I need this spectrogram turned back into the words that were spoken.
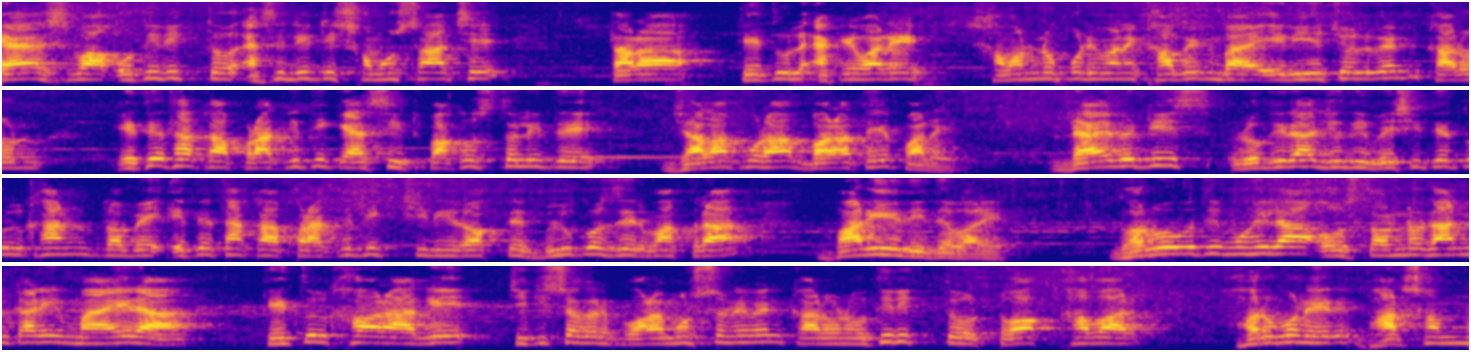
গ্যাস বা অতিরিক্ত অ্যাসিডিটির সমস্যা আছে, তারা তেঁতুল একেবারে সামান্য পরিমাণে খাবেন বা এড়িয়ে চলবেন, কারণ এতে থাকা প্রাকৃতিক অ্যাসিড পাকস্থলিতে জ্বালাপোড়া বাড়াতে পারে। ডায়াবেটিস রোগীরা যদি বেশি তেঁতুল খান, তবে এতে থাকা প্রাকৃতিক চিনি রক্তে গ্লুকোজের মাত্রা বাড়িয়ে দিতে পারে। গর্ভবতী মহিলা ও স্তন্যদানকারী মায়েরা তেঁতুল খাওয়ার আগে চিকিৎসকের পরামর্শ নেবেন, কারণ অতিরিক্ত টক খাবার হরমোনের ভারসাম্য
